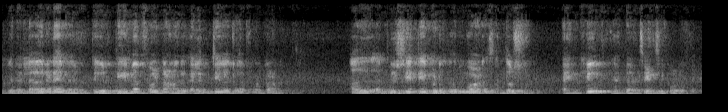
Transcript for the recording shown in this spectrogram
ഇവരെല്ലാവരുടെയും എഫേർട്ട് ഒരു ടീം എഫേർട്ടാണ് ഒരു കലക്റ്റീവ് ആയിട്ടുള്ള എഫേർട്ടാണ് അത് അപ്രീഷിയേറ്റ് ചെയ്യപ്പെടുമ്പോൾ ഒരുപാട് സന്തോഷം. താങ്ക് യു എന്താ ചേച്ചി കൊടുക്കും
